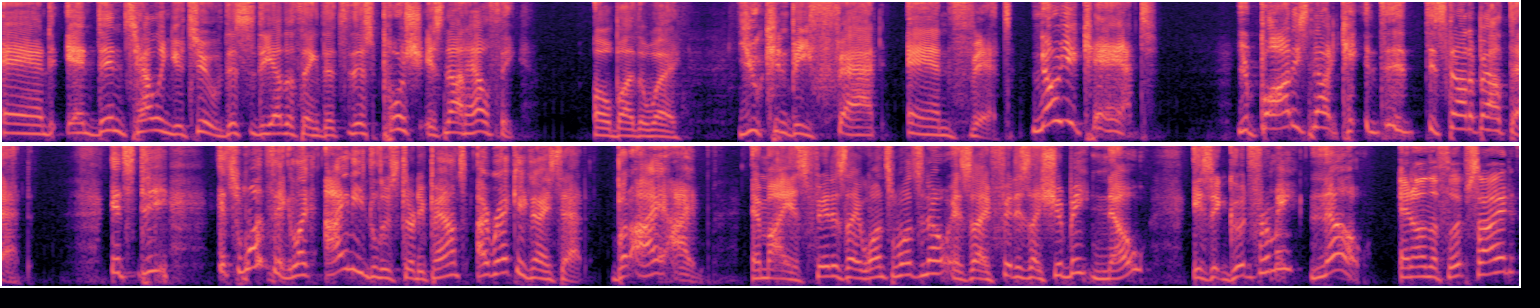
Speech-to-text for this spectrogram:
and and then telling you too. This is the other thing that this push is not healthy. Oh, by the way, you can be fat and fit. No, you can't. Your body's not. It's not about that. It's it's one thing. Like I need to lose thirty pounds. I recognize that. But I, I am I as fit as I once was? No. As I fit as I should be? No. Is it good for me? No. And on the flip side,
